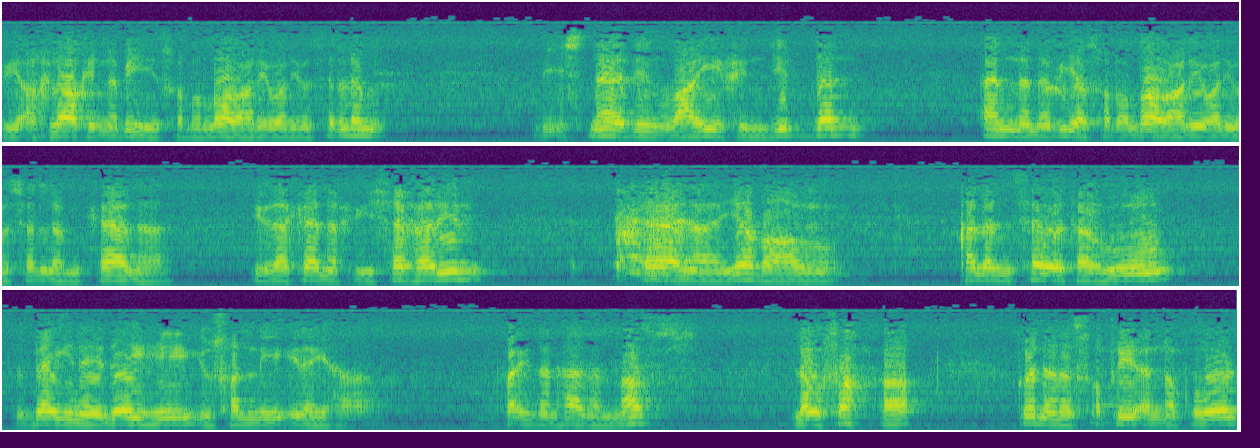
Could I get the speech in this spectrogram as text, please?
في أخلاق النبي صلى الله عليه وآله وسلم بإسناد ضعيف جدا أن النبي صلى الله عليه وآله وسلم كان إذا كان في سفر كان يضع قلنسوته بين يديه يصلي إليها. فإذا هذا النص لو صح كنا نستطيع أن نقول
